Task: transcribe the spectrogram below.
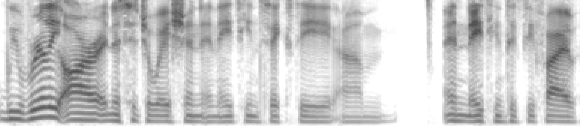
we really are in a situation in 1860 um, and 1865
